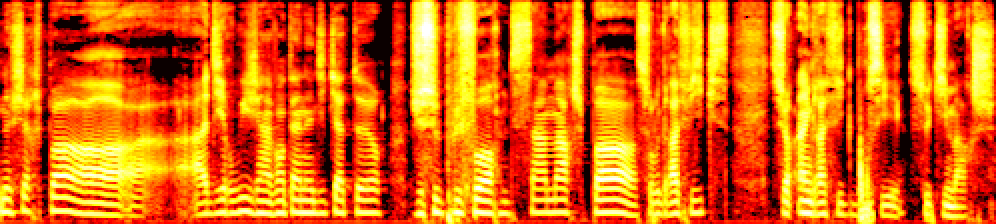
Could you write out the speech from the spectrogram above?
ne cherche pas à, dire oui, j'ai inventé un indicateur, je suis le plus fort. Ça marche pas sur le graphique, sur un graphique boursier. Ce qui marche,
